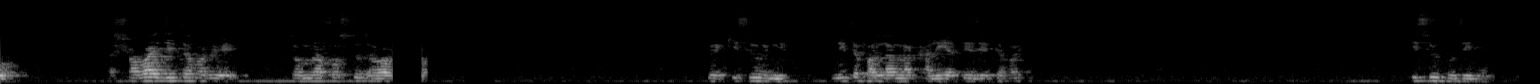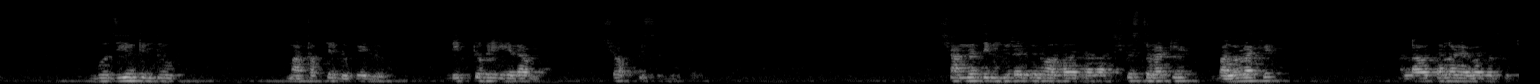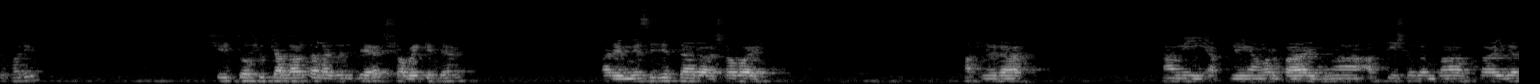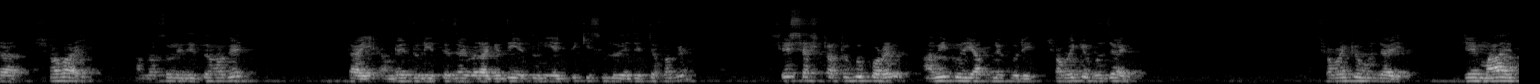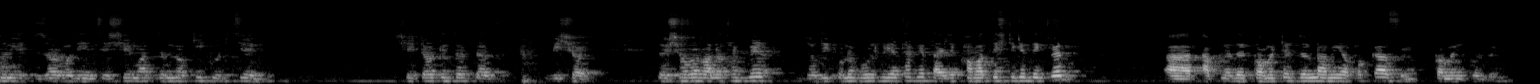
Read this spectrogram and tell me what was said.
আর সবাই যেতে হবে। তোমরা প্রস্তুত হও। তো কিছু নিতে পারলাম না, খালি হাতে যেতে হয়। কিছু বুঝিনি। বুঝিও কিন্তু মাথাতে ঢুকাইল। লিপ্ত হয়ে গেলাম সব কিছু সামনের দিনগুলো যেন আল্লাহ তালা সুস্থ রাখে, ভালো রাখে। আল্লাহ তালার আবাদত করতে পারি। সেই তৌফিক আল্লাহ তালা যেন দেয় সবাইকে দেয় আর এই মেসেজের দ্বারা সবাই, আপনারা, আমি, আপনি, আমার ভাই, মা, আত্মীয় স্বজন, বাপ, ভাই, বেড়া, সবাই আমরা চলে যেতে হবে। তাই আমরা এই দুনিয়াতে যাইবার আগে দিয়ে দুনিয়াতে কিছু লয়ে যেতে হবে। সেই চেষ্টাটুকু করেন, আমি করি, আপনি করি, সবাইকে বোঝাই। সবাইকে বোঝাই। যে মা এই দুনিয়াতে জন্ম দিয়েছে, সে মার জন্য কি করছেন? সেটাও কিন্তু একটা বিষয়। তো সবাই ভালো থাকবেন। যদি কোনো ভুল হয়ে থাকে, তাইলে ক্ষমার দৃষ্টিকে দেখবেন। আর আপনাদের কমেন্টের জন্য আমি অপেক্ষা আছি। কমেন্ট করবেন।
